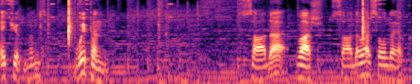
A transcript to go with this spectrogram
Equipment. Weapon. Sağda var. Sağda var, solda yok.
